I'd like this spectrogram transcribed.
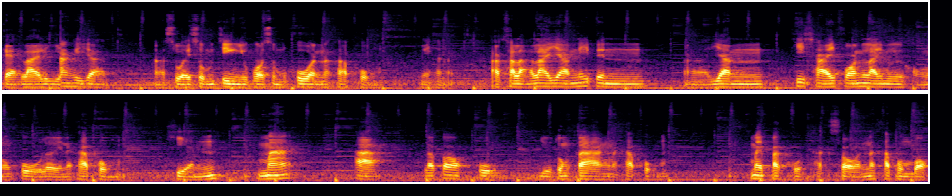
แกะรายละเอียดที่จะสวยสมจริงอยู่พอสมควรนะครับผมนี่ฮะอักขระลายยันนี่เป็นยันที่ใช้ฟอนต์ลายมือของหลวงปู่เลยนะครับผมเขียนมะอะแล้วก็ปุอยู่ตรงกลางนะครับผมไม่ปรากฏอักษรนะครับ ผมบอก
